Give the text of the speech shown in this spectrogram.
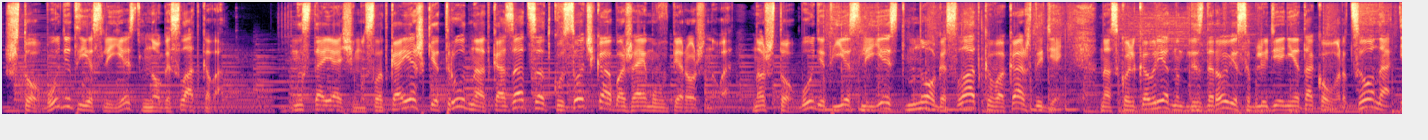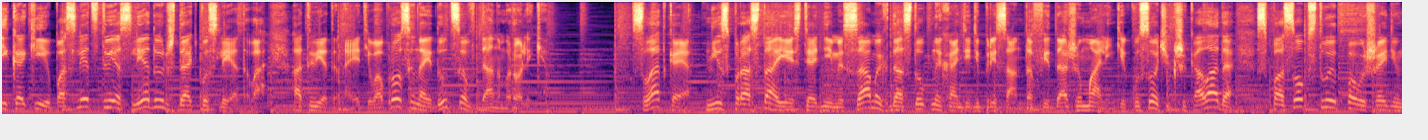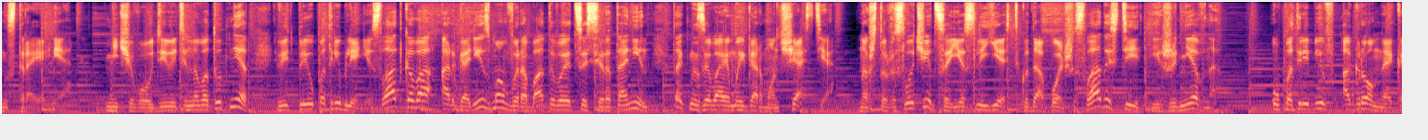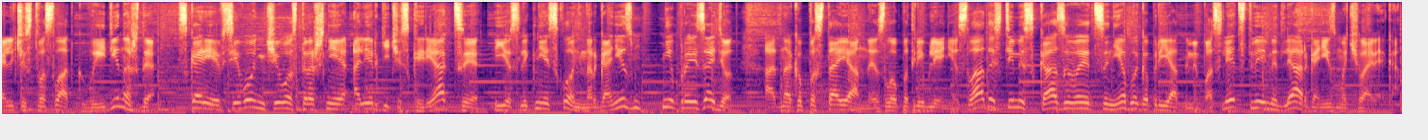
Что будет, если есть много сладкого? Настоящему сладкоежке трудно отказаться от кусочка обожаемого пирожного. Но что будет, если есть много сладкого каждый день? Насколько вредно для здоровья соблюдение такого рациона и какие последствия следует ждать после этого? Ответы на эти вопросы найдутся в данном ролике. Сладкое неспроста есть одним из самых доступных антидепрессантов, и даже маленький кусочек шоколада способствует повышению настроения. Ничего удивительного тут нет, ведь при употреблении сладкого организмом вырабатывается серотонин, так называемый гормон счастья. Но что же случится, если есть куда больше сладостей ежедневно? Употребив огромное количество сладкого единожды, скорее всего ничего страшнее аллергической реакции, если к ней склонен организм, не произойдет. Однако постоянное злоупотребление сладостями сказывается неблагоприятными последствиями для организма человека.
